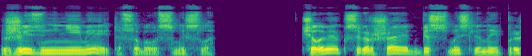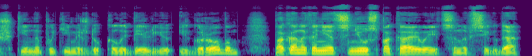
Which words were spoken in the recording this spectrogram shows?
Жизнь не имеет особого смысла. Человек совершает бессмысленные прыжки на пути между колыбелью и гробом, пока, наконец, не успокаивается навсегда.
